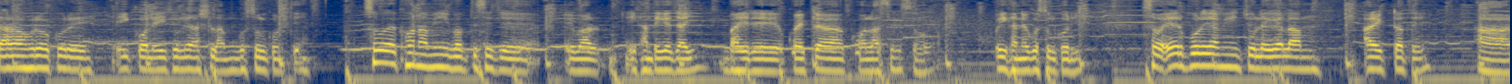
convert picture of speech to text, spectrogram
তাড়াহুড়ো করে এই কলেই চলে আসলাম গোসল করতে। সো এখন আমি ভাবতেছি যে এবার এখান থেকে যাই। বাইরে কয়েকটা কল আছে সো ওইখানে গোসল করি। সো এরপরে আমি চলে গেলাম আরেকটাতে। আর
